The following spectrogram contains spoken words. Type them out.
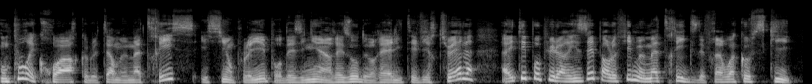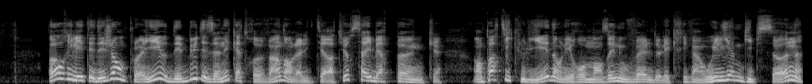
On pourrait croire que le terme matrice, ici employé pour désigner un réseau de réalité virtuelle, a été popularisé par le film Matrix des frères Wachowski. Or, il était déjà employé au début des années 80 dans la littérature cyberpunk, en particulier dans les romans et nouvelles de l'écrivain William Gibson,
